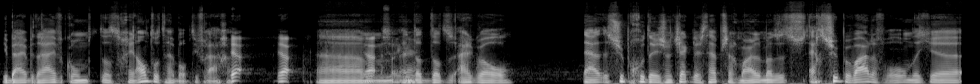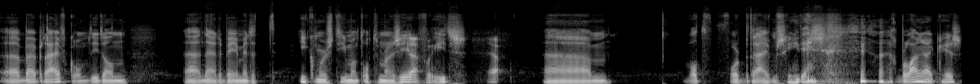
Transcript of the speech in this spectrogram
je bij bedrijven komt dat ze geen antwoord hebben op die vragen. Ja, ja. Ehm, Ja, en dat, dat is eigenlijk wel. Ja, het is supergoed dat je zo'n checklist hebt, zeg maar. Maar het is echt super waardevol, omdat je eh, bij bedrijven komt die dan. eh nou, dan ben je met het e-commerce team aan het optimaliseren Ja. voor iets. Ja. Ehm, wat voor het bedrijf misschien niet eens heel erg belangrijk is.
